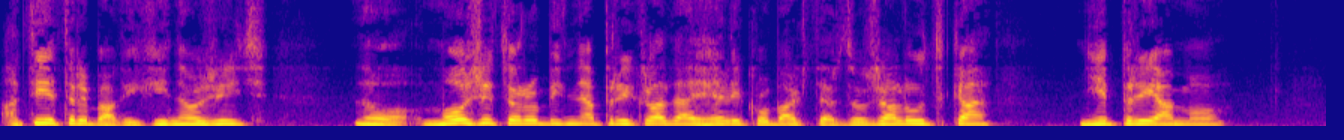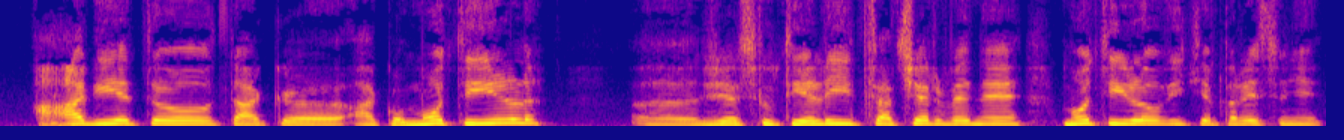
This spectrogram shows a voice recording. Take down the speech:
a tie treba vykinožiť. No, môže to robiť napríklad aj helikobakter zo žalúdka, nepriamo. A ak je to tak e, ako motýl, že sú tie líca červené, motýlovite presne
